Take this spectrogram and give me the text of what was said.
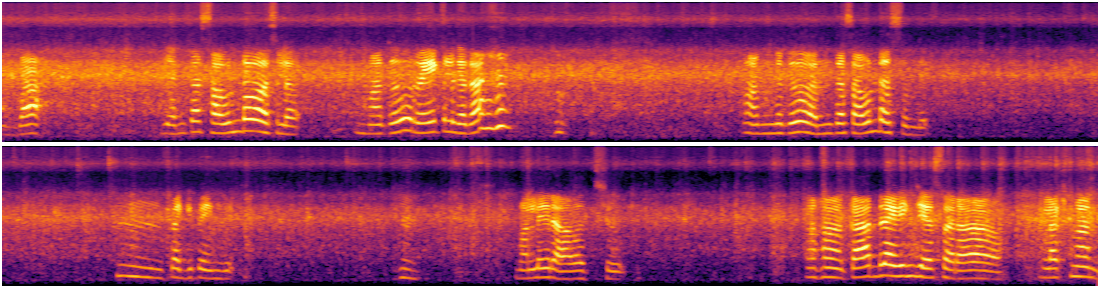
అబ్బా ఎంత సౌండ్ అసలు. మాకు రేకులు కదా. అందుకు అంత సౌండ్ వస్తుంది. తగ్గిపోయింది. మళ్ళీ రావచ్చు. ఆహా కార్ డ్రైవింగ్ చేస్తారా లక్ష్మణ్?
